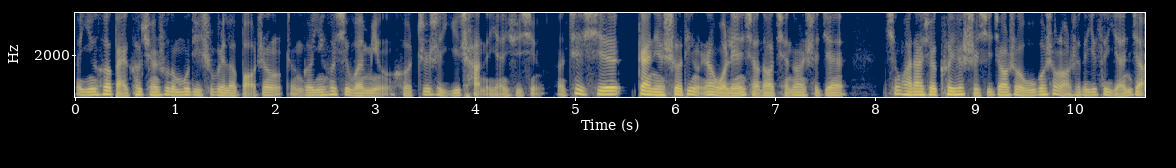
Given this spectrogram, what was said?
那银河百科全书的目的是为了保证整个银河系文明和知识遗产的延续性。呃，这些概念设定让我联想到前段时间清华大学科学史系教授吴国胜老师的一次演讲。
